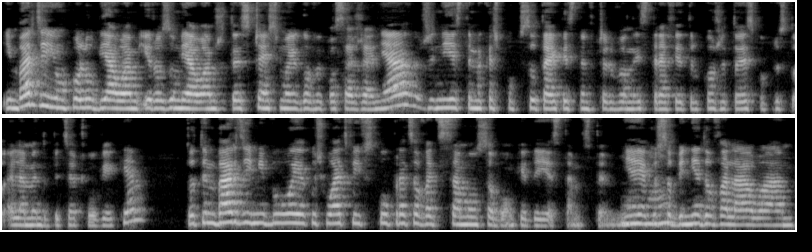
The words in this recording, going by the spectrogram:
im bardziej ją polubiałam i rozumiałam, że to jest część mojego wyposażenia, że nie jestem jakaś popsuta, jak jestem w czerwonej strefie, tylko że to jest po prostu element bycia człowiekiem, to tym bardziej mi było jakoś łatwiej współpracować z samą sobą, kiedy jestem w tym. Nie, Mhm. jakoś sobie nie dowalałam,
